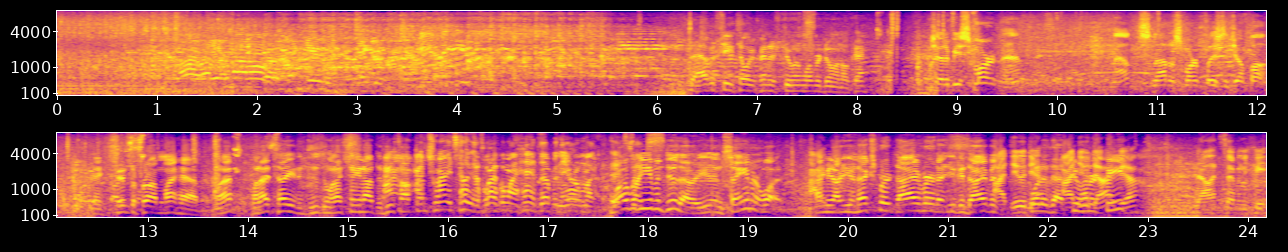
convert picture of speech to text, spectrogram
What are you doing? All right, let's come on over. Thank you. Thank you. So have a seat till we finish doing what we're doing, okay? Try to be smart, man. That's not a smart place to jump off. Okay. Here's the problem I have. When I when I tell you to do when I tell you not to do I, something, I'm trying to tell you. That's why I put my hands up in the air. I'm like, why would like, you even do that? Are you insane or what? I, I- mean, are you an expert diver that you can dive at I do. what yeah. is that, I do 200 dive, feet? Yeah. No, it's 70 feet.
